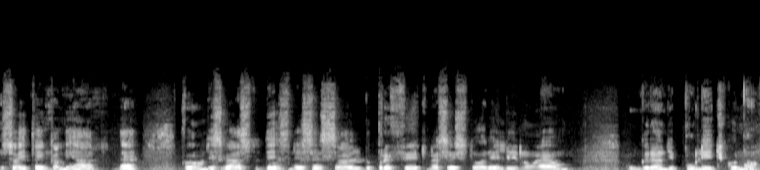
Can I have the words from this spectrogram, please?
isso aí está encaminhado. Né? Foi um desgaste desnecessário do prefeito nessa história. Ele não é um, um grande político, não.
